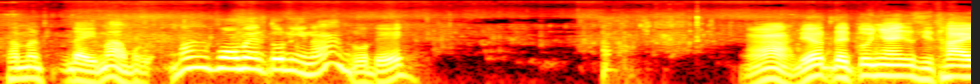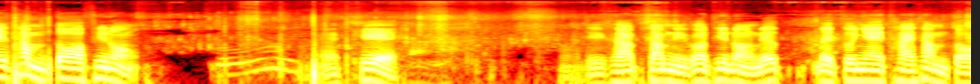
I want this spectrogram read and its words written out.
ถ้ามันได้มากมันก็มันบ่แม่นตัวนี้นะโดดเด้อ่าเดี๋ยวได้ตัวใหญ่จะสิทายถ้ำต่อพี่น้องโอเคสวัสดีครับซ้ำนี่ก่อนพี่น้องเดี๋ยวได้ตัวใหญ่ทายถ้ำต่อ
